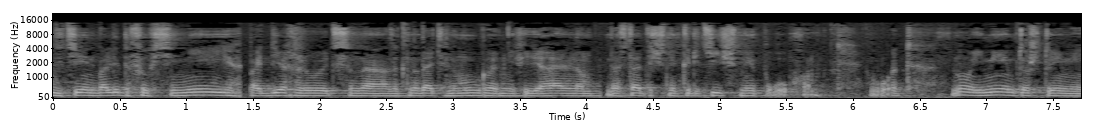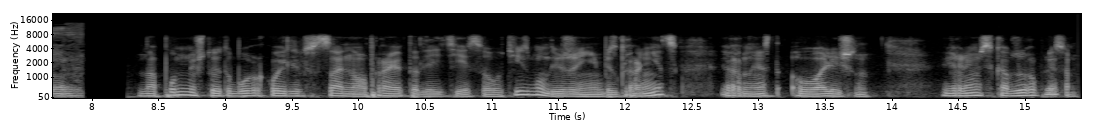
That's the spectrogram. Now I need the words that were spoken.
детей-инвалидов и их семей поддерживаются на законодательном уровне федеральном достаточно критично и плохо. Вот. Но имеем то, что имеем. Напомню, что это был руководитель социального проекта для детей с аутизмом «Движение без границ» Эрнест Валишин. Вернемся к обзору пресса.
